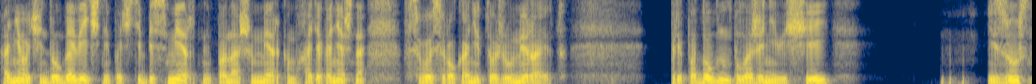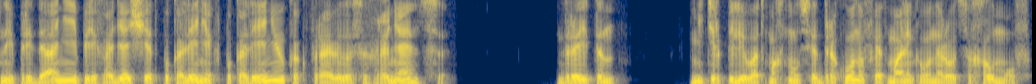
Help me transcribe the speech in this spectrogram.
Они очень долговечны, почти бессмертны, по нашему нашим меркам, хотя, конечно, в свой срок они тоже умирают. При подобном положении вещей из устные предания, переходящие от поколения к поколению, как правило, сохраняются. Дрейтон нетерпеливо отмахнулся от драконов и от маленького народца холмов.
